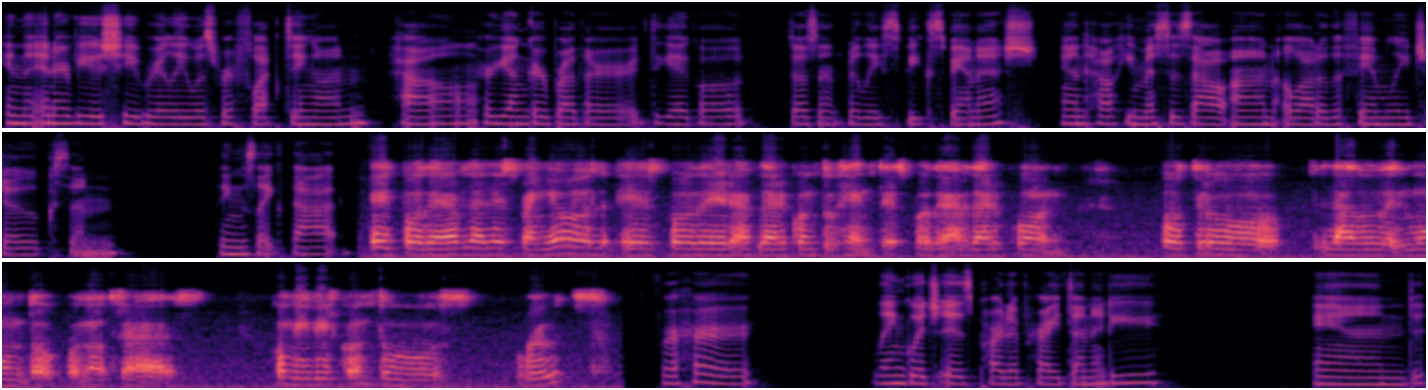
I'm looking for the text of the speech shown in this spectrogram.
In the interview, she really was reflecting on how her younger brother, Diego, doesn't really speak Spanish and how he misses out on a lot of the family jokes and things like that. El poder hablar español es poder hablar con tu gente, es poder hablar con otro lado del mundo, con otras, convivir con tus roots. For her, language is part of her identity and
